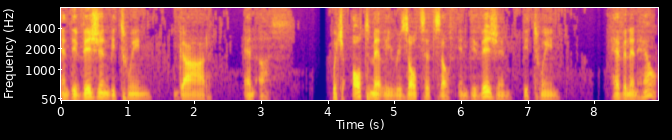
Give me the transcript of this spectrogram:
and division between God and us, which ultimately results itself in division between heaven and hell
